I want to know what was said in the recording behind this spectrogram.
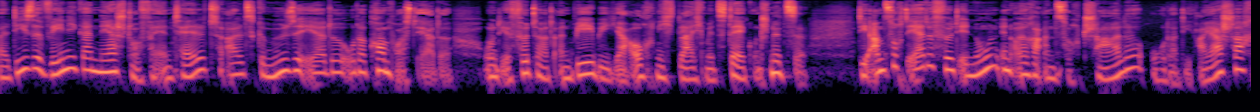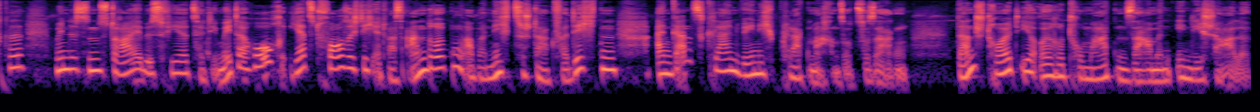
weil diese weniger Nährstoffe enthält als Gemüseerde oder Komposterde. Und ihr füttert ein Baby ja auch nicht gleich mit Steak und Schnitzel. Die Anzuchterde füllt ihr nun in eure Anzuchtschale oder die Eierschachtel mindestens drei bis vier Zentimeter hoch. Jetzt vorsichtig etwas andrücken, aber nicht zu stark verdichten. Ein ganz klein wenig platt machen sozusagen. Dann streut ihr eure Tomatensamen in die Schale.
